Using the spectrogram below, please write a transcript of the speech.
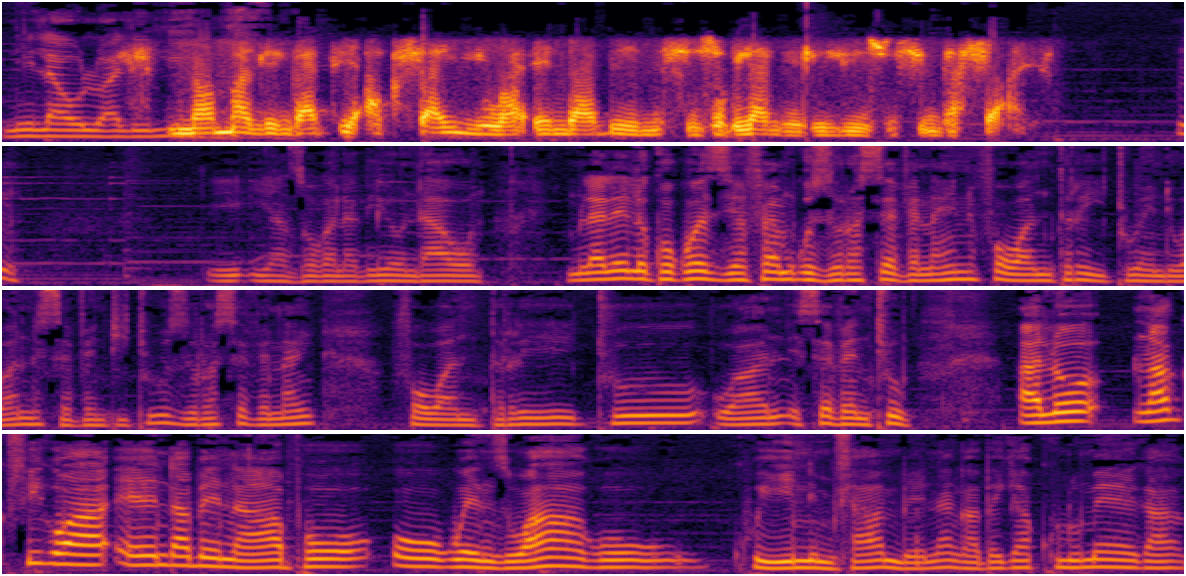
Nilawulwa lili noma lingathi akusayiwa endabeni sizokulandela ilizwi singasaya iyazokala kuleyo ndawo. Mlaleli kokwezi FM ku-079 413 2172 079 413 2172 alo nakufikwa endabeni apho okwenziwako khuyini mhlambe nangabe kuyakhulumeka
